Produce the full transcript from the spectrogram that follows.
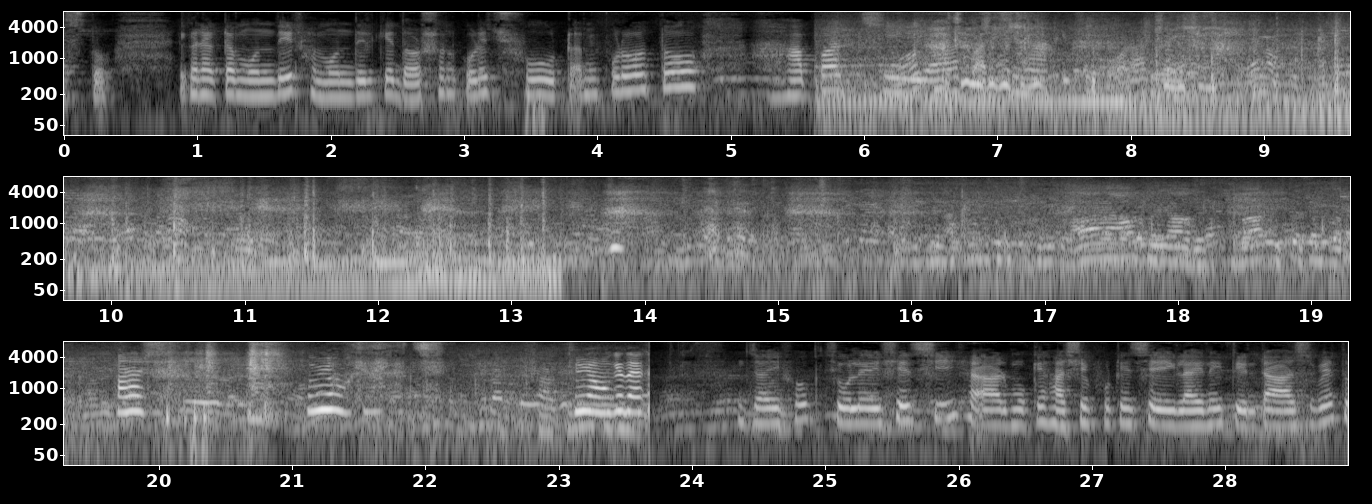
আসতো। এখানে একটা মন্দির মন্দিরকে দর্শন করে ছুট। আমি পুরো তো হাঁপাচ্ছি আর পাচ্ছি না কিছু করার নেই। আর তুমি আমাকে দেখাচ্ছি। তুমি আমাকে দেখা যাই হোক চলে এসেছি আর মুখে হাসি ফুটেছে এই লাইনেই ট্রেনটা আসবে তো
